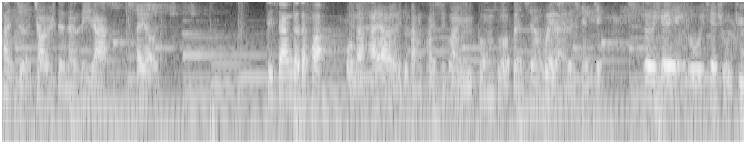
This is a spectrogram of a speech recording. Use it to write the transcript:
患者教育的能力啊，还有第三个的话，我们还要有一个板块是关于工作本身未来的前景，这里可以引入一些数据，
